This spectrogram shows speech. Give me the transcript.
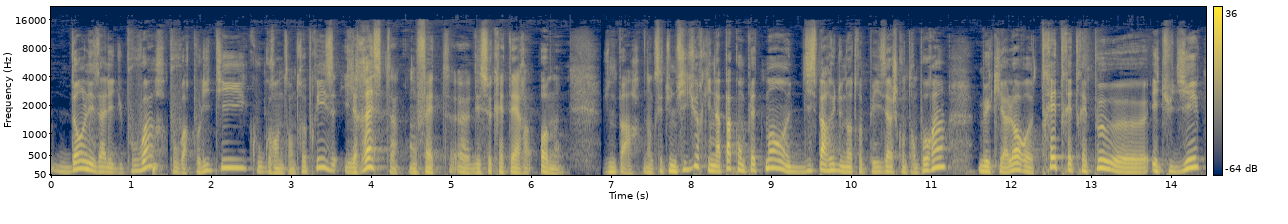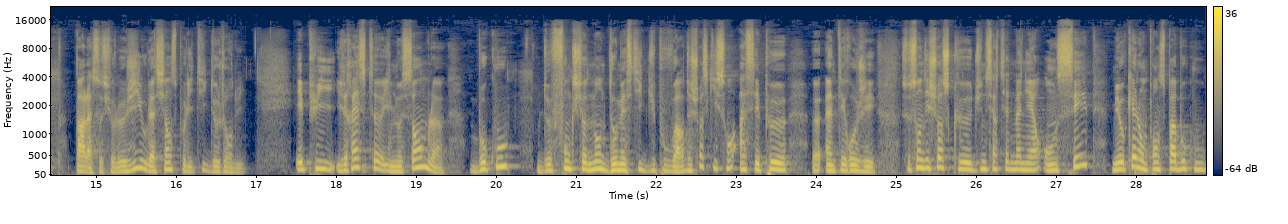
dans les allées du pouvoir, pouvoir politique ou grandes entreprises, il reste en fait euh, des secrétaires hommes, d'une part. Donc c'est une figure qui n'a pas complètement disparu de notre paysage contemporain, mais qui est alors très très très peu euh, étudiée par la sociologie ou la science politique d'aujourd'hui. Et puis il reste, il me semble, beaucoup de fonctionnement domestique du pouvoir, de choses qui sont assez peu euh, interrogées. Ce sont des choses que, d'une certaine manière, on sait, mais auxquelles on ne pense pas beaucoup.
